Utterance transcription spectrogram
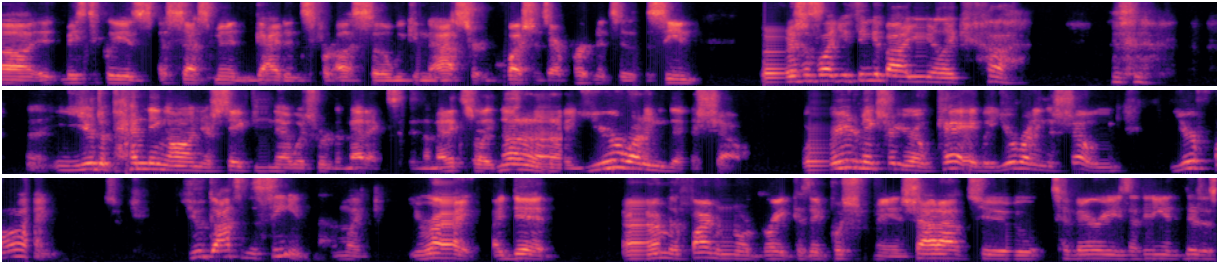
Uh, it basically is assessment guidance for us so we can ask certain questions that are pertinent to the scene. But it's just like you think about it, you're like, huh, you're depending on your safety net, which were the medics. And the medics are like, no, no, no, no, you're running the show. We're here to make sure you're okay, but you're running the show. You're fine. You got to the scene. I'm like, you're right. I did. I remember the firemen were great because they pushed me. And shout out to Tavares. I think there's a,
